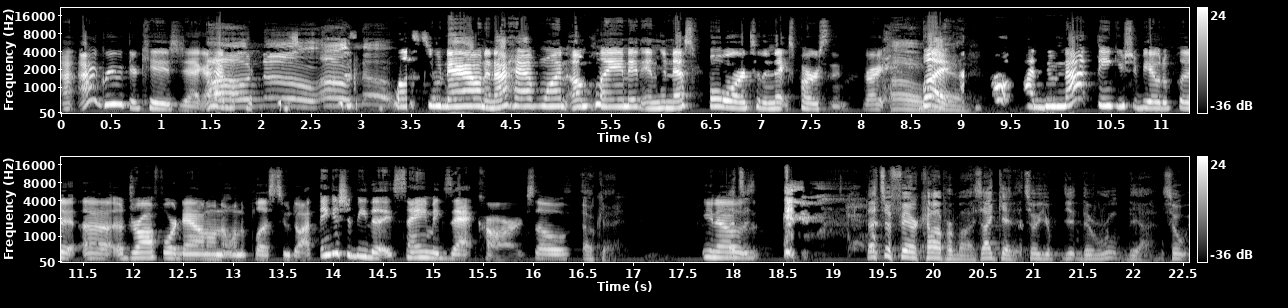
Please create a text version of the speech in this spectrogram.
I, I agree with your kids, Jack. I have oh no! Oh no! Plus two down, and I have one. I'm playing it, and then that's four to the next person, right? Oh, but I, I, do not think you should be able to put uh, a draw four down on the, on the plus two. Though I think it should be the same exact card. So okay, you know. that's a fair compromise. I get it. So you're the rule, yeah. So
